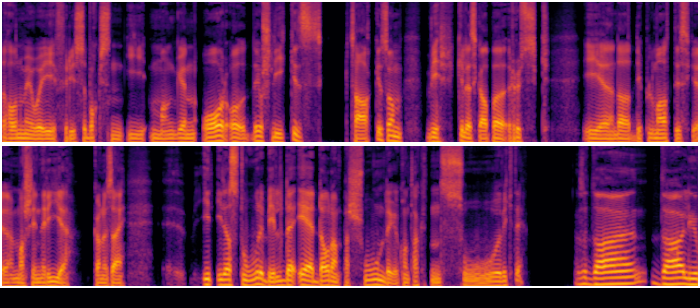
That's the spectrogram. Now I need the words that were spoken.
Det havner vi jo i fryseboksen i mange år, og det er jo slike saker som virkelig skaper rusk i eh, det diplomatiske maskineriet, kan du si. I, I, det store bildet, er da den personlige kontakten så viktig? Altså da, da, Liu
